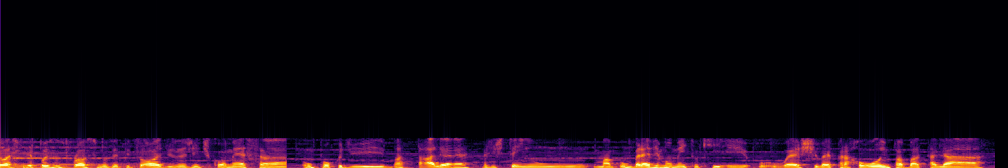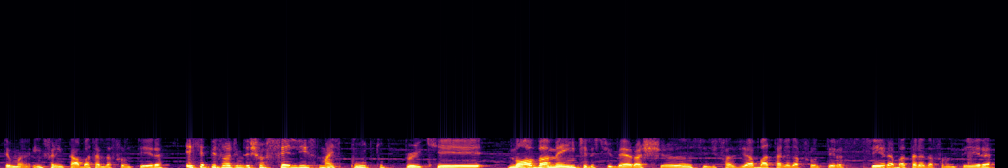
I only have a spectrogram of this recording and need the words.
Eu acho que depois nos próximos episódios a gente começa um pouco de batalha, né? A gente tem um, uma, um breve momento que o Ash vai pra Hoenn pra batalhar, uma, enfrentar a Batalha da Fronteira. Esse episódio me deixou feliz, mas puto, porque Novamente eles tiveram a chance de fazer a Batalha da Fronteira ser a Batalha da Fronteira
